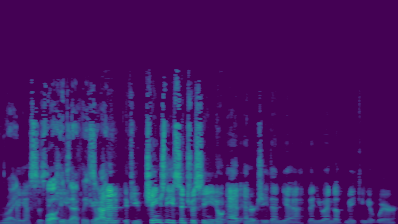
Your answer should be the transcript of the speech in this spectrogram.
right? I guess is well key. exactly. If, so I, if you change the eccentricity and you don't add energy, then yeah, then you end up making it where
